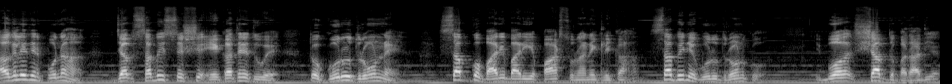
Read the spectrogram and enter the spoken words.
अगले दिन पुनः जब सभी शिष्य एकत्रित हुए तो गुरु द्रोण ने सबको बारी बारी ये पाठ सुनाने के लिए कहा। सभी ने गुरु द्रोण को वह शब्द बता दिया।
